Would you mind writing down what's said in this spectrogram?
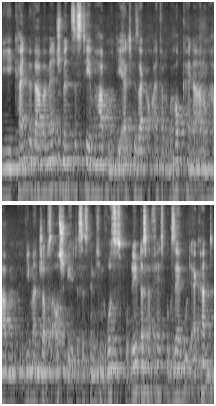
die kein Bewerbermanagementsystem haben und die ehrlich gesagt auch einfach überhaupt keine Ahnung haben, wie man Jobs ausspielt. Das ist nämlich ein großes Problem. Das hat Facebook sehr gut erkannt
